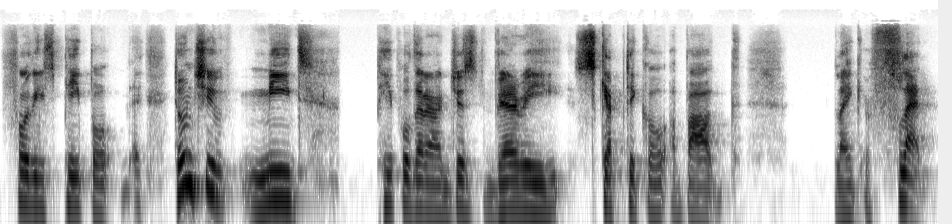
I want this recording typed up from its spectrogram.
for these people? Don't you meet people that are just very skeptical about like a flat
